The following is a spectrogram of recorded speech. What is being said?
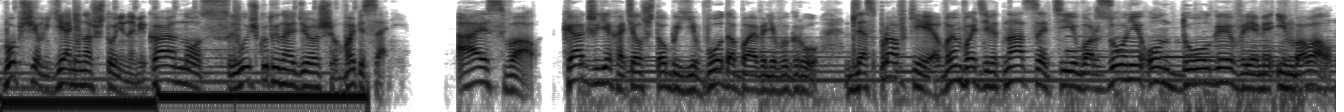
В общем, я ни на что не намекаю, но ссылочку ты найдешь в описании. Айсвал как же я хотел, чтобы его добавили в игру. Для справки, в МВ-19 и Warzone он долгое время имбовал.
